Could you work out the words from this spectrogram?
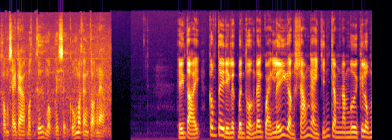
không xảy ra bất cứ một cái sự cố mất an toàn nào. Hiện tại, công ty Điện lực Bình Thuận đang quản lý gần 6.950 km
